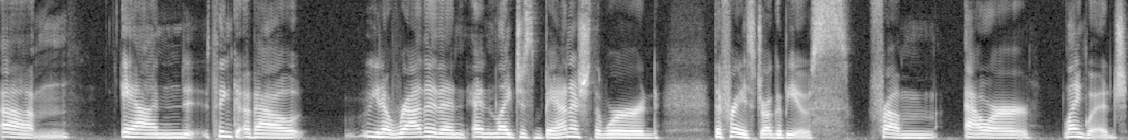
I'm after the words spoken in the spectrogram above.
um, and think about, you know, rather than and like just banish the word, the phrase drug abuse from our language.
